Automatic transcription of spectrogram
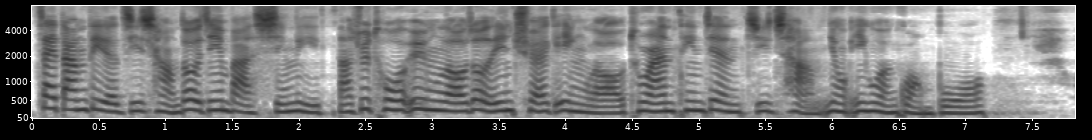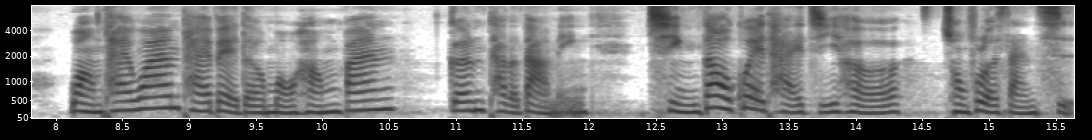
在当地的机场都已经把行李拿去托运了，就已经 check in 了。突然听见机场用英文广播。往台湾台北的某航班跟他的大名，请到柜台集合，重复了三次。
